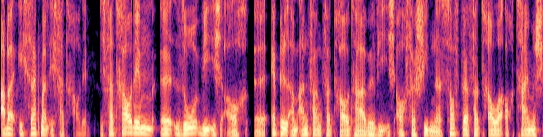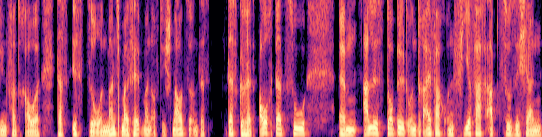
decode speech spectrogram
aber ich sag mal, ich vertraue dem. Ich vertraue dem äh, so, wie ich auch äh, Apple am Anfang vertraut habe, wie ich auch verschiedene Software vertraue, auch Time Machine vertraue. Das ist so. Und manchmal fällt man auf die Schnauze und das, das gehört auch dazu, ähm, alles doppelt und dreifach und vierfach abzusichern.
